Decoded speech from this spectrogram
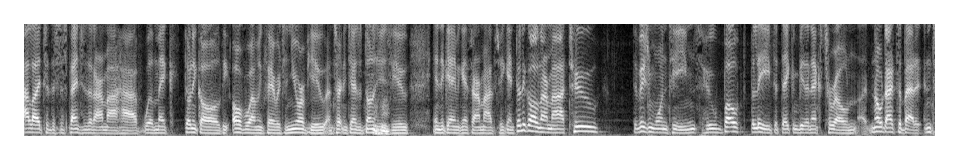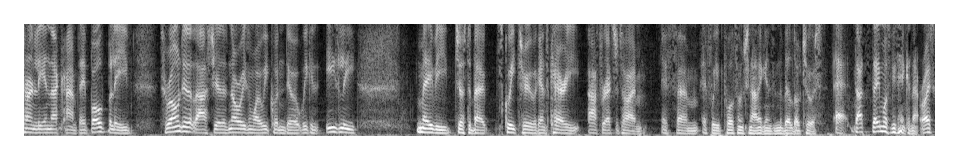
Allied to the suspensions that Armagh have, will make Donegal the overwhelming favourites in your view, and certainly James O'Donoghue's view in the game against Armagh this weekend. Donegal and Armagh, two Division One teams who both believe that they can be the next Tyrone. Uh, no doubts about it. Internally in that camp, they both believe Tyrone did it last year. There's no reason why we couldn't do it. We could easily, maybe just about squeak through against Kerry after extra time if um, if we pull some shenanigans in the build up to it. Uh, that's they must be thinking that, right?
